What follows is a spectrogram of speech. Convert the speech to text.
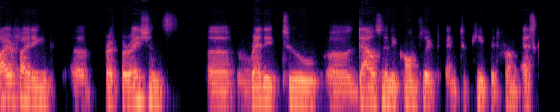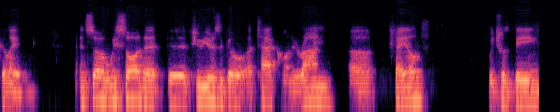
firefighting uh, preparations uh, ready to uh, douse any conflict and to keep it from escalating. And so we saw that a few years ago, attack on Iran uh, failed which was being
